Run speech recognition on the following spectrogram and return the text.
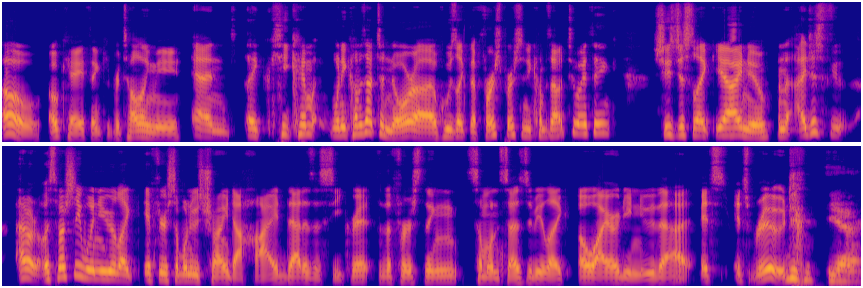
"Oh, okay, thank you for telling me." And like he came when he comes out to Nora, who's like the first person he comes out to, I think. She's just like, "Yeah, I knew." And I just feel I don't know, especially when you're like, if you're someone who's trying to hide that as a secret, the first thing someone says to be like, "Oh, I already knew that." It's it's rude. Yeah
